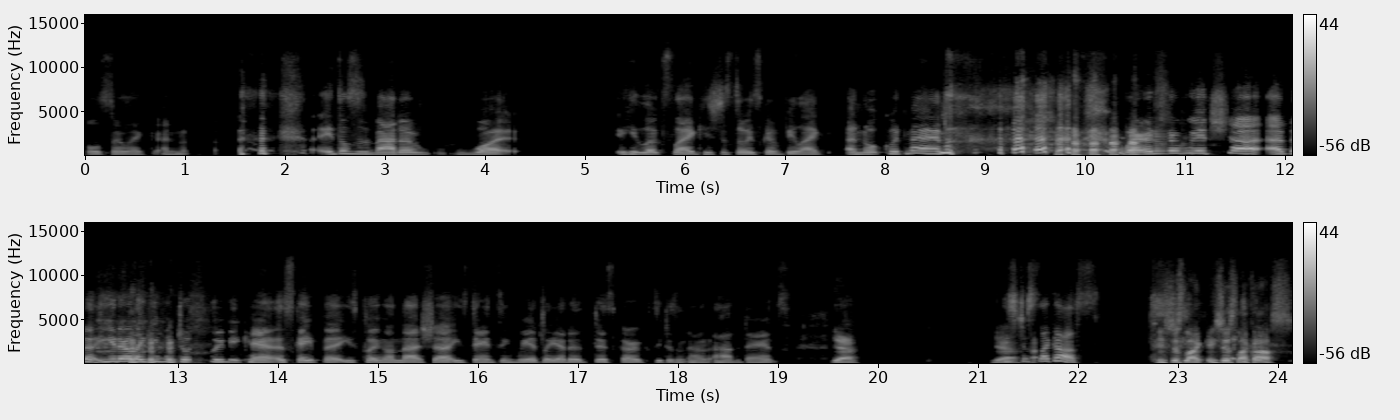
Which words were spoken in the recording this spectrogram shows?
also like and it doesn't matter what he looks like he's just always going to be like an awkward man wearing a weird shirt and uh, you know like even george clooney can't escape it he's putting on that shirt he's dancing weirdly at a disco because he doesn't know how to dance Yeah. Yeah. he's just like us He's just like he's just like us.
